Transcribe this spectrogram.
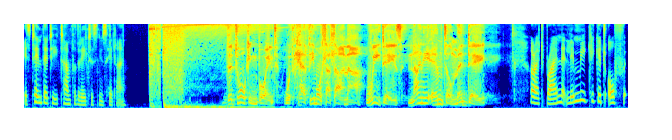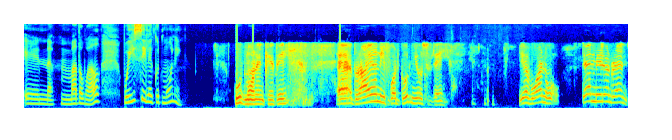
It's 10:30 time for the latest news headline. The Talking Point with Kathy Motlatlana. Weekdays, 9 a.m. till midday. All right, Bryan, let me kick it off in Motherwell. Buisile, good morning. Good morning, Kathy. Uh, Bryan, you've got good news today. you have won 10 million rand.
